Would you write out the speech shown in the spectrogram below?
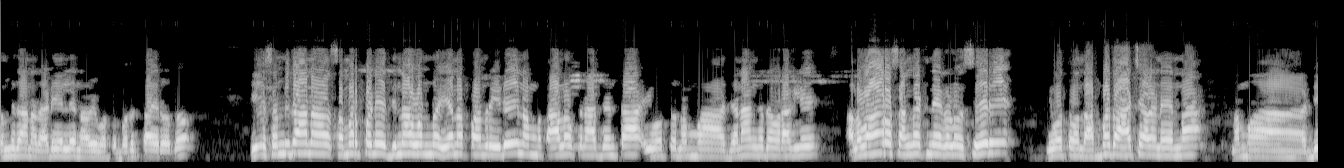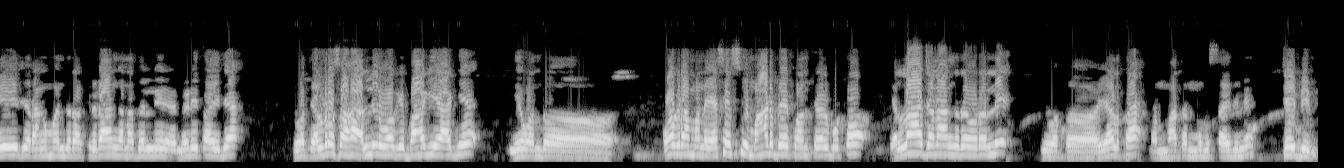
ಸಂವಿಧಾನದ ಅಡಿಯಲ್ಲಿ ನಾವು ಇವತ್ತು ಬದುಕ್ತಾ ಇರೋದು. ಈ ಸಂವಿಧಾನ ಸಮರ್ಪಣೆ ದಿನವನ್ನು ಏನಪ್ಪಾ ಅಂದ್ರೆ ಇಡೀ ನಮ್ಮ ತಾಲೂಕಿನಾದ್ಯಂತ ಇವತ್ತು ನಮ್ಮ ಜನಾಂಗದವರಾಗ್ಲಿ ಹಲವಾರು ಸಂಘಟನೆಗಳು ಸೇರಿ ಇವತ್ತು ಒಂದು ಹಬ್ಬದ ಆಚರಣೆಯನ್ನ ನಮ್ಮ ಡಿ ಜಿ ರಂಗಮಂದಿರ ಕ್ರೀಡಾಂಗಣದಲ್ಲಿ ನಡೀತಾ ಇದೆ. ಇವತ್ತೆಲ್ಲರೂ ಸಹ ಅಲ್ಲಿ ಹೋಗಿ ಭಾಗಿಯಾಗಿ ಈ ಒಂದು ಪ್ರೋಗ್ರಾಮ್ ಅನ್ನು ಯಶಸ್ವಿ ಮಾಡಬೇಕು ಅಂತ ಹೇಳ್ಬಿಟ್ಟು ಎಲ್ಲಾ ಜನಾಂಗದವರಲ್ಲಿ ಇವತ್ತು ಹೇಳ್ತಾ ನನ್ನ ಮಾತನ್ನು ಮುಗಿಸ್ತಾ ಇದ್ದೀನಿ. ಜೈ ಭೀಮ್.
